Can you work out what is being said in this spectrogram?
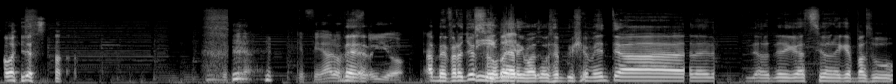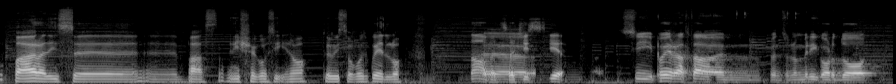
Voglio sapere. Che, fina- che finale ho Vabbè, visto io? Eh, Vabbè, Francesco Sì, non è arrivato semplicemente alla delegazione che va su Paradis e basta, finisce così, no? Tu hai visto que- quello? No, penso Eh, ci sia. Sì, poi in realtà ehm, penso non mi ricordo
